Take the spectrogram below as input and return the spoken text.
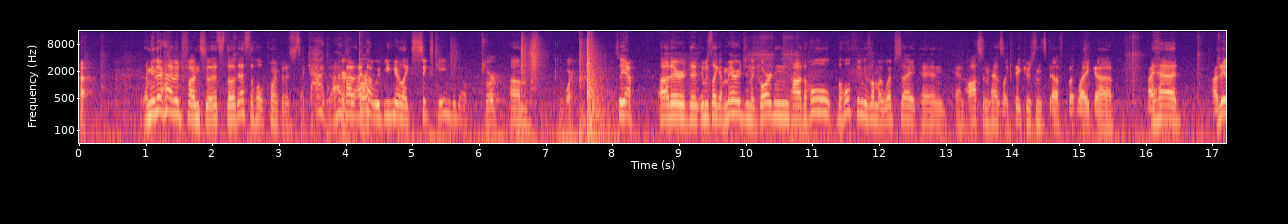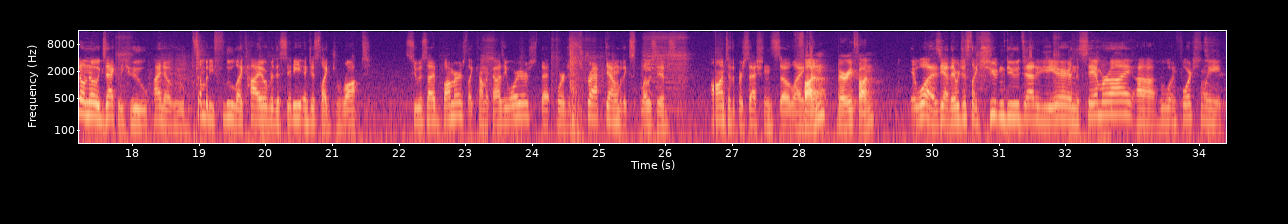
part. I mean, they're having fun, so that's the that's the whole point. But it's just like, God, I Sure, thought, I thought we'd be here like six games ago. Sure. Um, Good boy. so yeah, uh, there the, it was like a marriage in the garden. Uh, the whole the whole thing is on my website, and and Awesome has like pictures and stuff. But like, uh, I had uh, they don't know exactly who. I know who. But somebody flew like high over the city and just like dropped suicide bombers, like kamikaze warriors, that were just strapped down with explosives onto the processions. So like Fun. uh, Very fun. it was, yeah. They were just like shooting dudes out of the air, and the samurai, uh, who unfortunately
